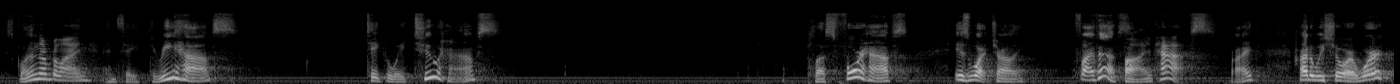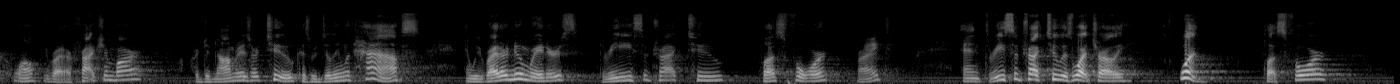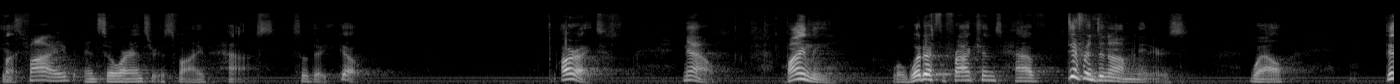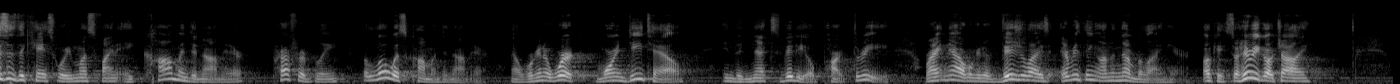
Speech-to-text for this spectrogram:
Just go on the number line and say 3 halves, take away 2 halves, plus 4 halves is what, Charlie? 5 halves. 5 halves, right? How do we show our work? Well, we write our fraction bar. Our denominators are 2 because we're dealing with halves. And we write our numerators, 3 subtract 2 plus 4, right? And 3 subtract 2 is what, Charlie? 1. Plus 4 Five. is 5, and so our answer is 5 halves. So there you go. All right. Now, finally, well, what if the fractions have different denominators? Well, this is the case where we must find a common denominator, preferably the lowest common denominator. Now, we're going to work more in detail in the next video, part 3. Right now, we're going to visualize everything on the number line here. Okay, so here we go, Charlie.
